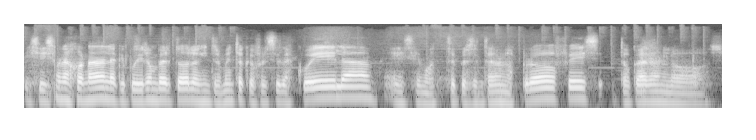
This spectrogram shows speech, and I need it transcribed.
Y se hizo una jornada en la que pudieron ver todos los instrumentos que ofrece la escuela. Eh, se, presentaron los profes, tocaron los,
